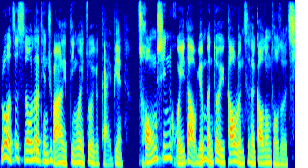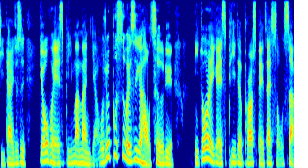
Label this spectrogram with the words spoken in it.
如果这时候乐天去把他的定位做一个改变，重新回到原本对于高轮次的高中投手的期待，就是丢回 SP 慢慢养，我觉得不失为是一个好策略。你多了一个 SP 的 prospect 在手上，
